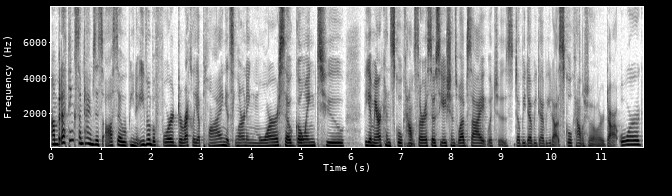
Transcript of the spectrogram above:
Um, but I think sometimes it's also you know even before directly applying, it's learning more. So going to the American School Counselor Association's website, which is www.schoolcounselor.org,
